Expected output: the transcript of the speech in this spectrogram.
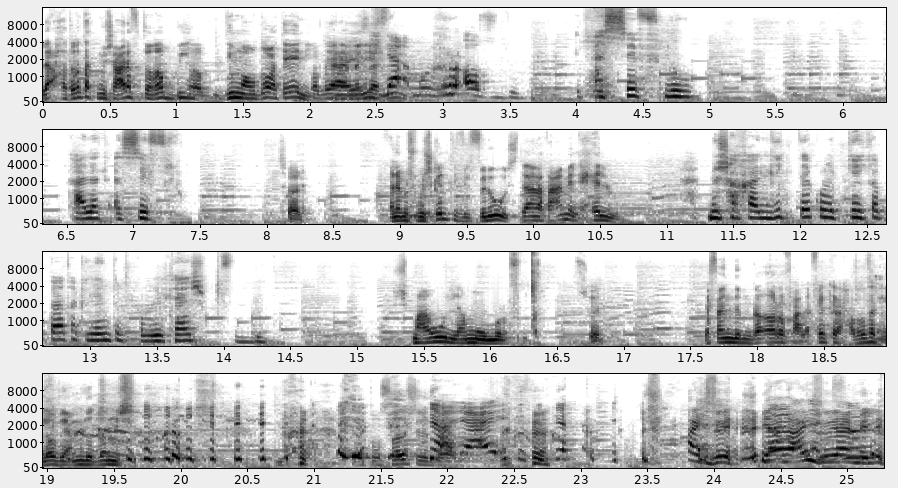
لا حضرتك مش عارف تربي. طب- دي موضوع تاني. طب أنا عايز ماليش لا من غير قصده. اتاسف له تعالى اتاسف له سوري. أنا مش مشكلتي في الفلوس. لا أنا اتعامل حلو. مش هخليك تاكل الكيكة بتاعتك اللي أنت ما كملتهاش في البيت. مش معقول. يا ام مرفق sorry. يا فندم ده قرف على فكرة. حضرتك اللي هو بيعمله ده مش ما توصلش لده. يعني عادي. عايزه يعني عايزه يعمل إيه؟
